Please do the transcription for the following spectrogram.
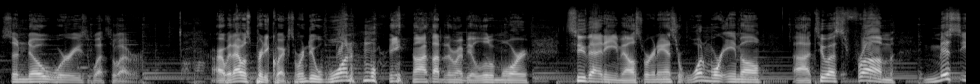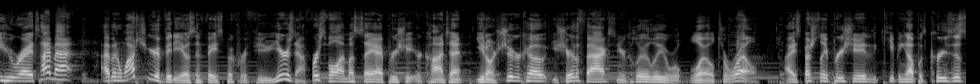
so no worries whatsoever. All right, well, that was pretty quick. So we're gonna do one more email. I thought there might be a little more to that email. So we're gonna answer one more email uh, to us from Missy, who writes, Hi, Matt. I've been watching your videos on Facebook for a few years now. First of all, I must say I appreciate your content. You don't sugarcoat, you share the facts, and you're clearly loyal to Royal. I especially appreciated keeping up with cruises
